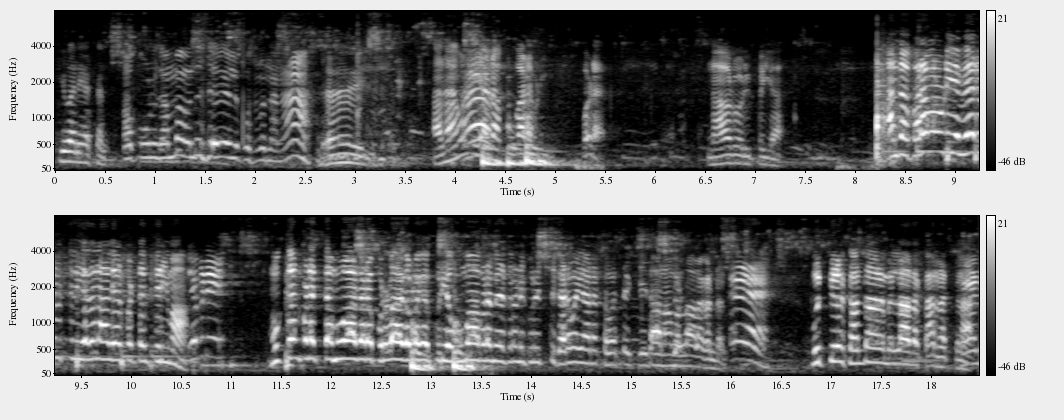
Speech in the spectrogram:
சிவனேசன் அப்போ உனக்கு அம்மா வந்து செவ்வரிலி புஷ்பம் தானா? அதான் ஏடா படபடி பட. நாடோடி பையா. அந்த பரமனுடைய வேர்வத்தில் எதனால் ஏற்பட்டது தெரியுமா? எப்படி? முக்கன் படைத்த மூவாதார பொருளாக விளங்கக்கூடிய உமா பரமேஸ்வரனை குறித்து கடுமையான தவத்தை செய்தான் நாம் அல்லாத கண்டன் புத்திர சந்தானம் இல்லாத காரணத்தினால்.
